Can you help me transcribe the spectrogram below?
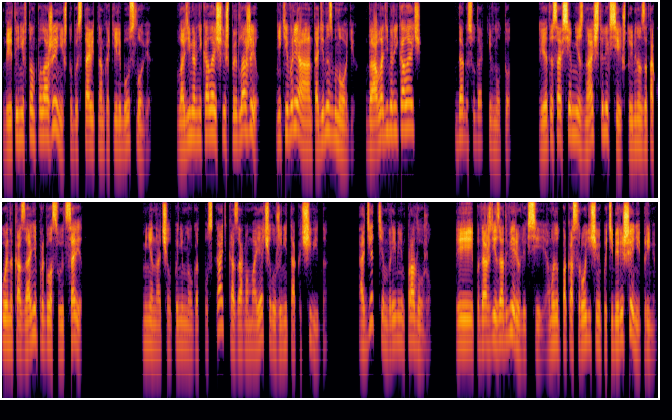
Да и ты не в том положении, чтобы ставить нам какие-либо условия. Владимир Николаевич лишь предложил. Некий вариант, один из многих. Да, Владимир Николаевич?» «Да, государь», — кивнул тот. И это совсем не значит, Алексей, что именно за такое наказание проголосует Совет. Меня начал понемногу отпускать, казарма маячила уже не так очевидно. А дед тем временем продолжил. «Ты подожди за дверью, Алексей, а мы тут пока с родичами по тебе решение примем».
